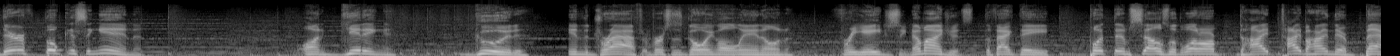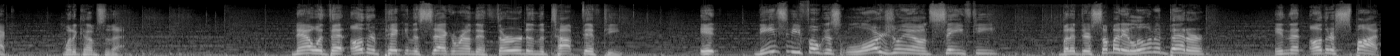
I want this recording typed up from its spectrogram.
they're focusing in on getting good in the draft versus going all in on free agency. Now, mind you, it's the fact they put themselves with one arm tied behind their back when it comes to that. Now, with that other pick in the second round, the third in the top 50, it needs to be focused largely on safety. But if there's somebody a little bit better in that other spot,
